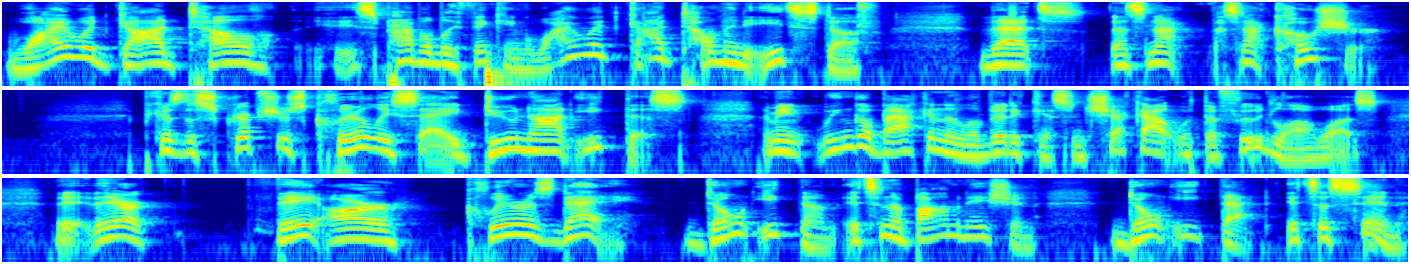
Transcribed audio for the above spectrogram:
why would God tell? He's probably thinking, why would God tell me to eat stuff that's that's not that's not kosher? Because the scriptures clearly say, do not eat this. I mean, we can go back into Leviticus and check out what the food law was. They, they are they are clear as day. Don't eat them. It's an abomination. Don't eat that. It's a sin.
